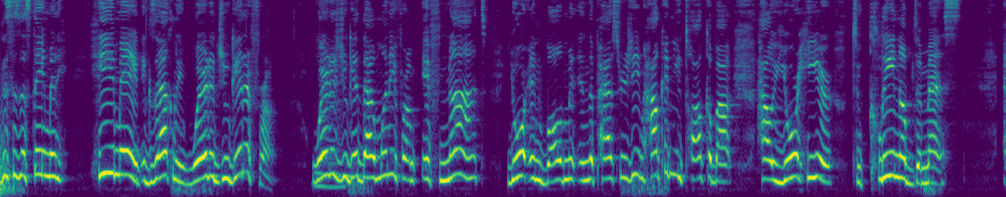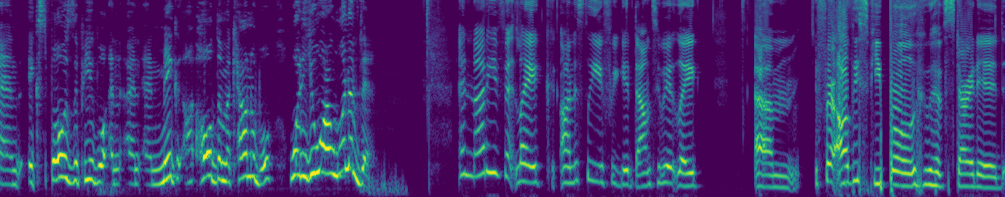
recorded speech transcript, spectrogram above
this is a statement he made exactly where did you get it from where yeah. did you get that money from? If not your involvement in the past regime, how can you talk about how you're here to clean up the mess and expose the people and, and, and make hold them accountable when you are one of them? And not even like honestly, if we get down to it, like um, for all these people who have started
